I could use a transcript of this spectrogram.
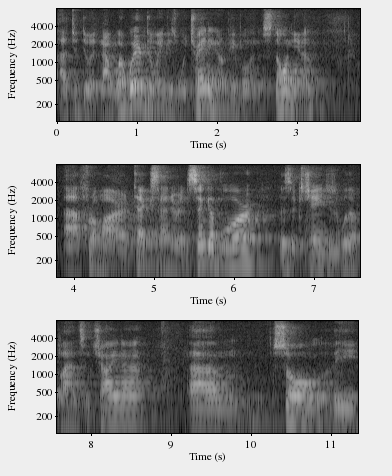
uh, to do it. Now what we're doing is we're training our people in Estonia. Uh, from our tech center in Singapore, there's exchanges with our plants in China. Um, so the,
